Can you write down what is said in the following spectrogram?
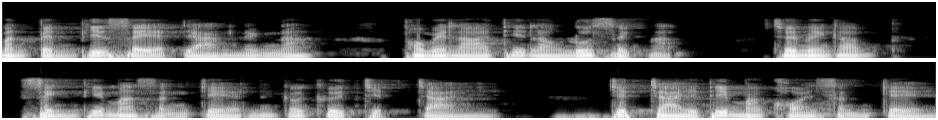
มันเป็นพิเศษอย่างหนึ่งนะพอเวลาที่เรารู้สึกอะใช่ไหมครับ สิ่งที่มาสังเกตนั่นก็คือจิตใจ จิตใจที่มาคอยสังเกต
